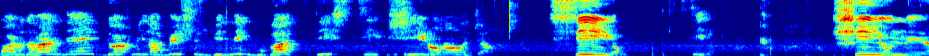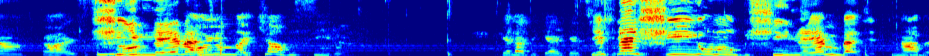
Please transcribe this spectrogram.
Bu arada ben de 4 milyar 500 binlik Bugatti Chi- Chiron'u alacağım. Sion. Chiron. Sion ne ya? Yani Chiron neye benziyor? oyundaki adı Chiron. Gel hadi gel gel. Resmen Sion oldu. Şiinlere mi benzettin abi?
